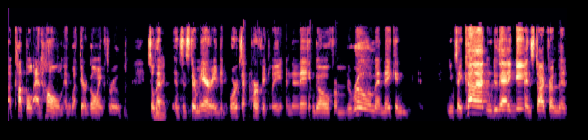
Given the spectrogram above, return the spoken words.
a couple at home and what they're going through so that right. and since they're married it works out perfectly and then they can go from the room and they can you can say cut and do that again and start from the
